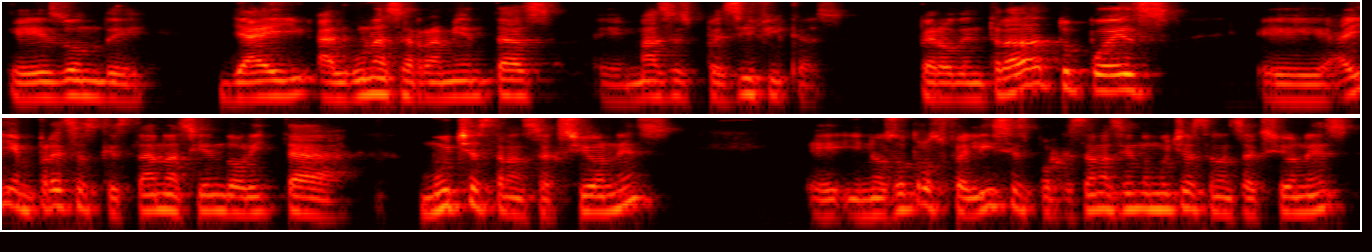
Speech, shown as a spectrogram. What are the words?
que es donde ya hay algunas herramientas eh, más específicas. Pero de entrada tú puedes, hay empresas que están haciendo ahorita muchas transacciones y nosotros felices porque están haciendo muchas transacciones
